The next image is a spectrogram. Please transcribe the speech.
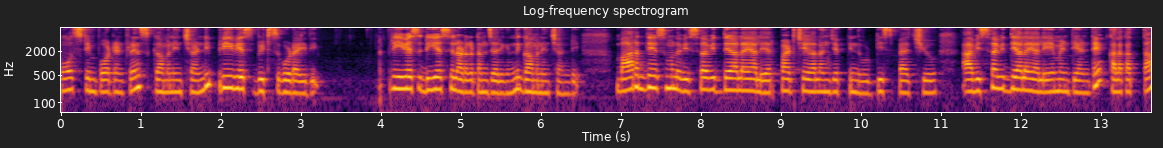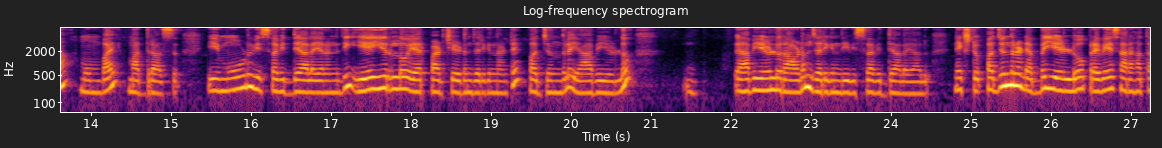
most important friends గమనించండి. ప్రీవియస్ బిట్స్ కూడా ఇది. ప్రీవియస్ డిఎస్సీలు అడగటం జరిగింది. గమనించండి. భారతదేశంలో విశ్వవిద్యాలయాలు ఏర్పాటు చేయాలని చెప్పింది వుడ్ డిస్పాచ్. ఆ విశ్వవిద్యాలయాలు ఏమిటి అంటే కలకత్తా ముంబై మద్రాస్. ఈ మూడు విశ్వవిద్యాలయాలు అనేది ఏ ఇయర్లో ఏర్పాటు చేయడం జరిగిందంటే పద్దెనిమిది వందల యాభై ఏడులో యాభై ఏళ్ళు రావడం జరిగింది ఈ విశ్వవిద్యాలయాలు. నెక్స్ట్ పద్దెనిమిది వందల డెబ్బై ఏళ్ళలో ప్రవేశ అర్హత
